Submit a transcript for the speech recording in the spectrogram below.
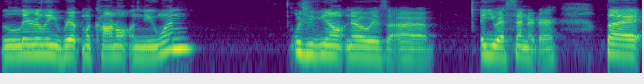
literally rip McConnell a new one, which, if you don't know, is a, a U.S. senator, but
